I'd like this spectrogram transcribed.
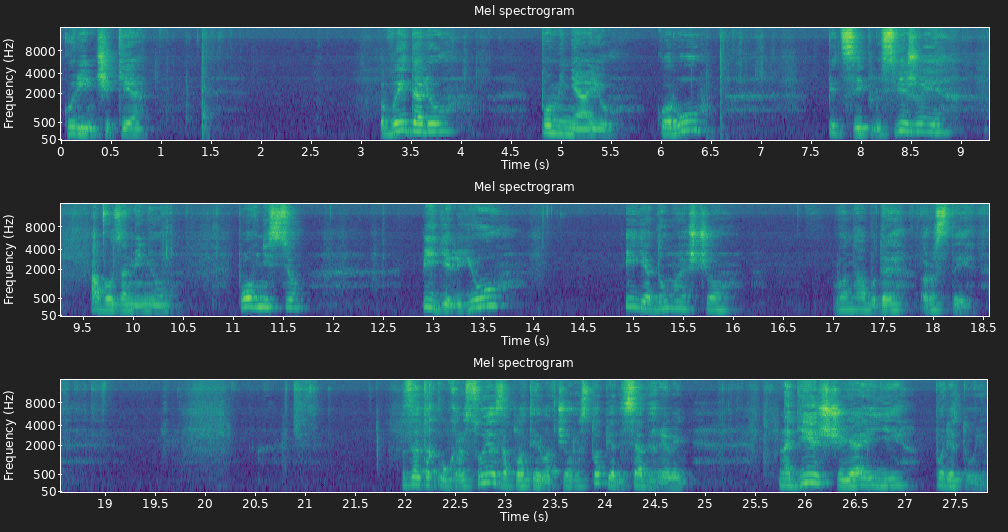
корінчики видалю, поміняю кору, підсиплю свіжої або заміню повністю, піділью, і я думаю, що вона буде рости. За таку красу я заплатила вчора 150 гривень. Надіюсь, що я її порятую.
